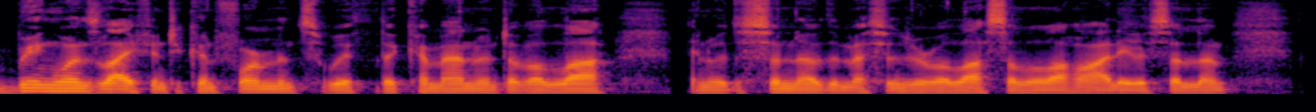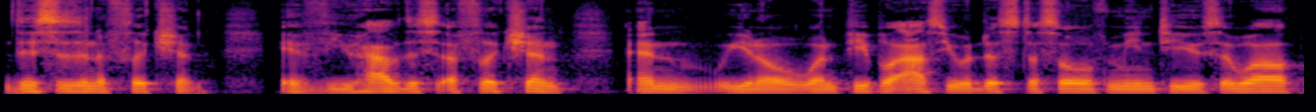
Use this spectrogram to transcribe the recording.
bring one's life into conformance with the commandment of Allah and with the sunnah of the Messenger of Allah sallallahu alaihi wasallam. This is an affliction. If you have this affliction, and you know when people ask you what does tasawwuf mean to you, say, well,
